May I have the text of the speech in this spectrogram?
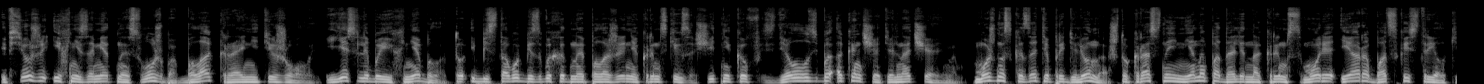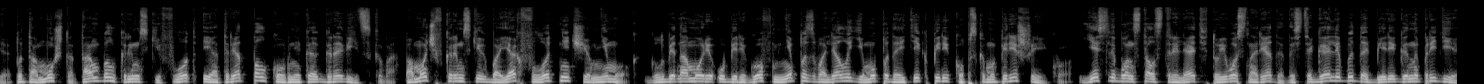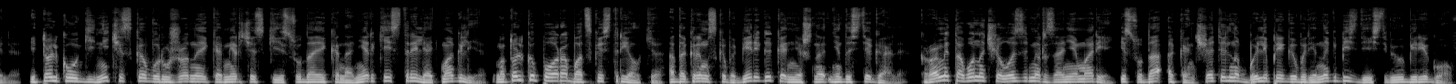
И все же их незаметная служба была крайне тяжелой, и если бы их не было, то и без того безвыходное положение крымских защитников сделалось бы окончательно отчаянным. Можно сказать определенно, что красные не нападали на Крым с моря и Арабатской стрелки, потому что там был Крымский флот и отряд полковника Гравицкого. Помочь в крымских боях флот ничем не мог. Глубина моря у берегов не позволяла ему подойти к Перекопскому перешейку. Если бы он стал стрелять, то его снаряды достигали бы до берега на пределе. И только у генически вооруженные коммерческие суда и канонерки стрелять могли, но только по Арабатской стрелке, а до Крымского берега, конечно, не достигали. Кроме того, началось замерзание морей, и суда окончательно были приговорены к бездействию берегов.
